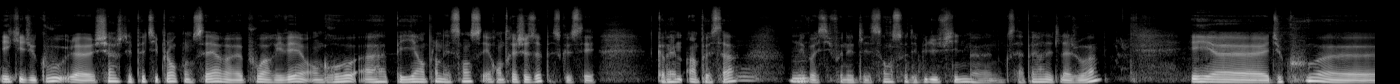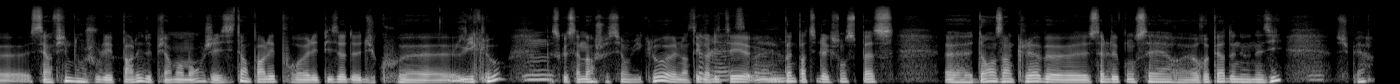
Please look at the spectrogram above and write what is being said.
et qui du coup euh, cherche des petits plans concerts pour arriver en gros à payer un plein d'essence et rentrer chez eux parce que c'est quand même un peu ça. On les Mm. voit siphonner de l'essence au début du film, euh, donc ça a pas l'air d'être la joie. Et euh, du coup, euh, c'est un film dont je voulais parler depuis un moment. J'ai hésité à en parler pour euh, l'épisode du coup euh, huis clos, Mm. parce que ça marche aussi en huis clos. L'intégralité, une bonne partie de l'action se passe euh, dans un club, euh, salle de concert, euh, repère de néo-nazis. Super.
